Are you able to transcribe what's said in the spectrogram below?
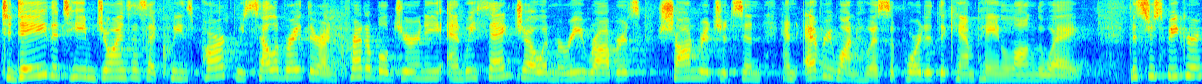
Today, the team joins us at Queen's Park. We celebrate their incredible journey, and we thank Joe and Marie Roberts, Sean Richardson, and everyone who has supported the campaign along the way. Mr. Speaker,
